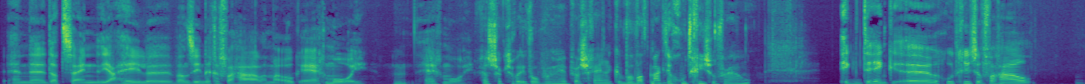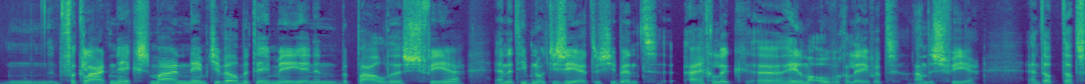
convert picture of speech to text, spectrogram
En dat zijn ja, hele waanzinnige verhalen. Maar ook erg mooi. Hm. Erg mooi. Ga straks nog even over hem waarschijnlijk. Wa- Wat maakt een goed griezelverhaal? Ik denk, een goed griezelverhaal verklaart niks... maar neemt je wel meteen mee in een bepaalde sfeer. En het hypnotiseert. Dus je bent eigenlijk eh, helemaal overgeleverd aan de sfeer. En dat, dat,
